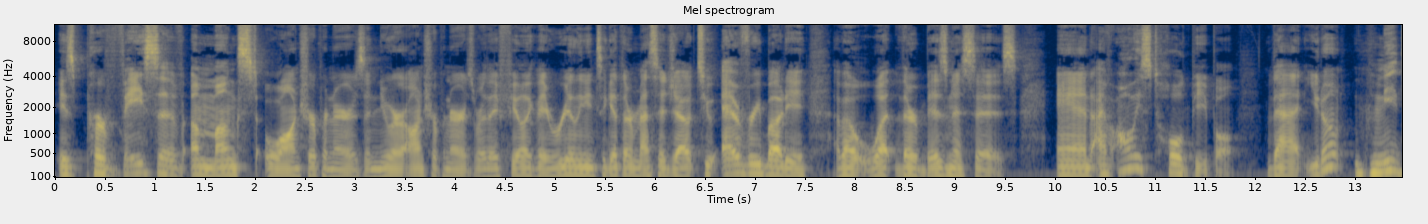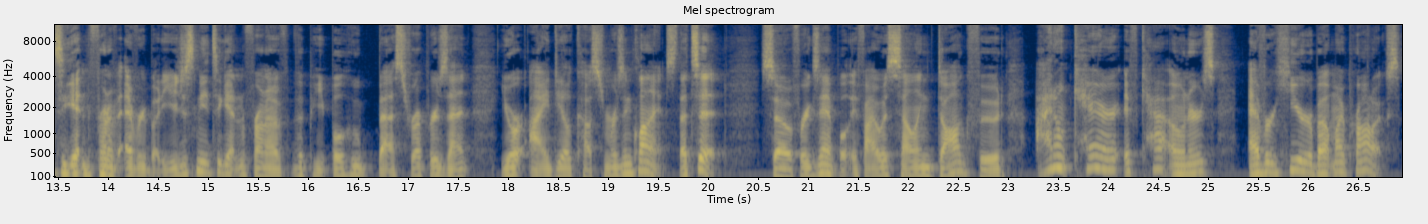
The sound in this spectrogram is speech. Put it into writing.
is pervasive amongst entrepreneurs and newer entrepreneurs where they feel like they really need to get their message out to everybody about what their business is. And I've always told people that you don't need to get in front of everybody. You just need to get in front of the people who best represent your ideal customers and clients. That's it. So, for example, if I was selling dog food, I don't care if cat owners ever hear about my products.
